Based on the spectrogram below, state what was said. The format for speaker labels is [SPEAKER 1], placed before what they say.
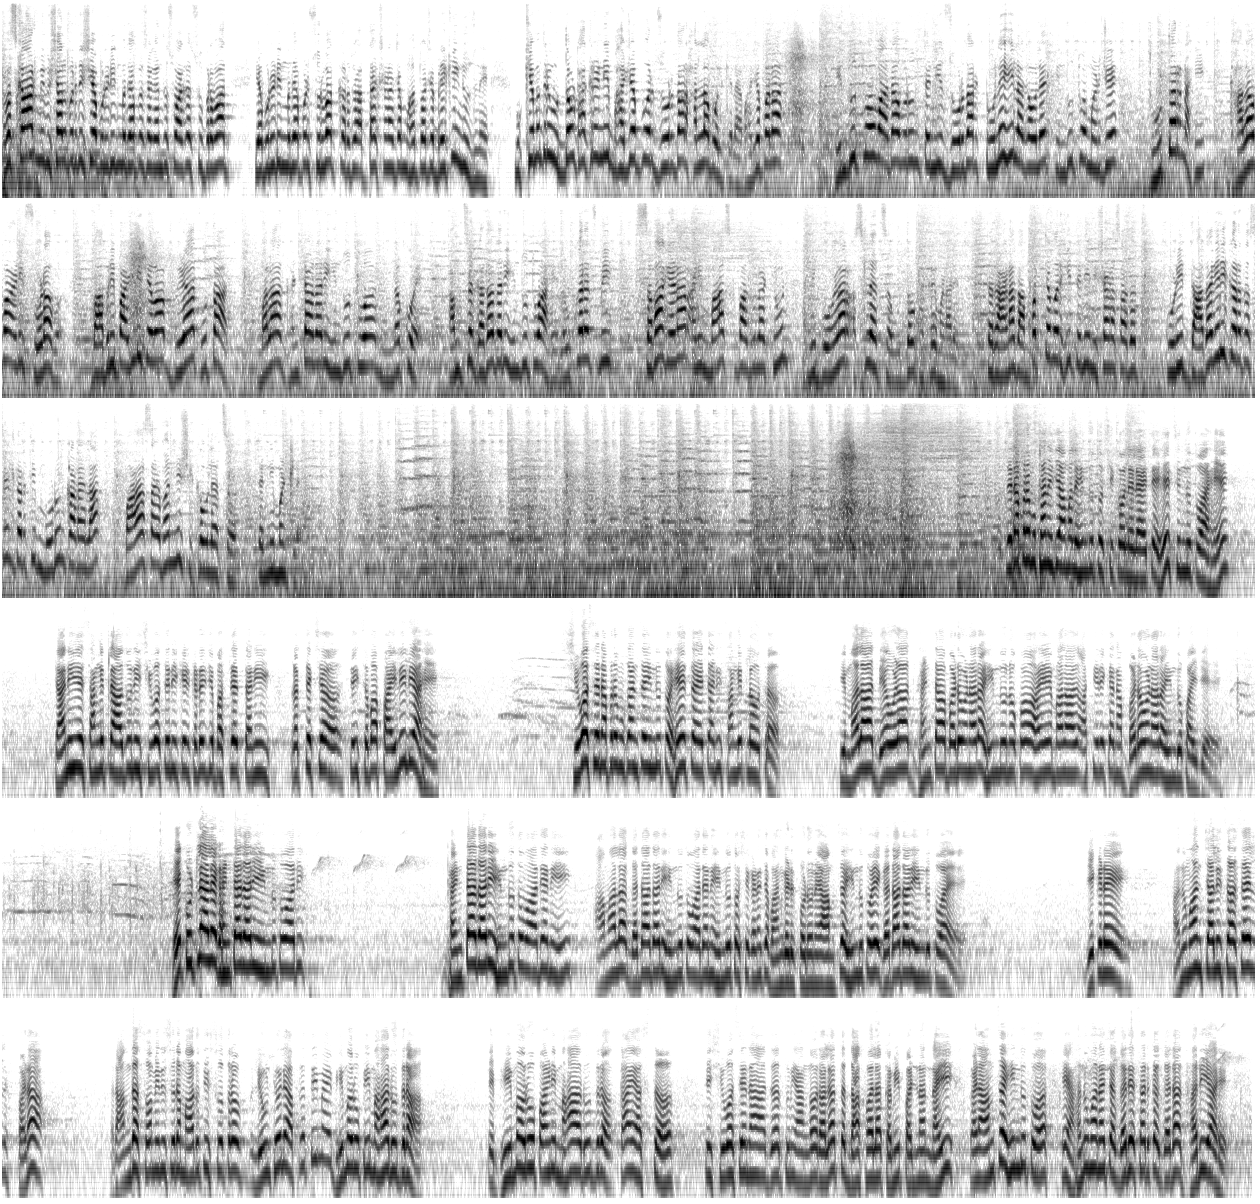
[SPEAKER 1] नमस्कार मी विशाल परदेशी. या बुलेटिनमध्ये आपलं सगळ्यांचं स्वागत. सुप्रभात. या बुलेटिनमध्ये आपण सुरुवात करतोय आत्ता क्षणाच्या महत्त्वाच्या ब्रेकिंग न्यूजने मुख्यमंत्री उद्धव ठाकरेंनी भाजपवर जोरदार हल्लाबोल केला. भाजपला हिंदुत्ववादावरून त्यांनी जोरदार टोलेही लगावलेत. हिंदुत्व म्हणजे धुतर नाही घालावं आणि सोडावं. बाबरी पाडली तेव्हा बिळात होतात. मला घंटादारी हिंदुत्व नकोय. आमचं गदाधारी हिंदुत्व आहे. लवकरच मी सभा घेणार आणि मास्क बाजूला ठेवून मी बोलणार असल्याचं उद्धव ठाकरे म्हणाले. तर राणा दाम्पत्यावरही त्यांनी निशाणा साधत कुणी दादागिरी करत असेल तर ती मोडून काढायला बाळासाहेबांनी शिकवल्याचं त्यांनी म्हटलंय.
[SPEAKER 2] सेनाप्रमुखांनी जे आम्हाला हिंदुत्व शिकवलेलं आहे ते हेच हिंदुत्व आहे. त्यांनी जे सांगितलं अजूनही शिवसैनिकेकडे जे बसलेत त्यांनी प्रत्यक्ष ती सभा पाहिलेली आहे. शिवसेना प्रमुखांचं हिंदुत्व हेच आहे त्यांनी सांगितलं होतं की मला देवळात घंटा बडवणारा हिंदू नको आहे मला अतिरेक्यांना बडवणारा हिंदू पाहिजे. हे कुठले आले घंटाधारी हिंदुत्ववादी? घंटाधारी हिंदुत्ववाद्यांनी आम्हाला गदाधारी हिंदुत्ववाद्याने हिंदुत्व शिकण्याच्या भानगडीत पडू नये. आमचं हिंदुत्व हे गदाधारी हिंदुत्व आहे. जिकडे हनुमान चालीसा असेल पढा. रामदास स्वामींनी सुद्धा मारुती स्तोत्र लिहून ठेवले. अप्रतिम आहे भीमरूपी महारुद्रा. ते भीमरूप आणि महारुद्र काय असतं? ते शिवसेना जर तुम्ही अंगावर आलात तर दाखवायला कमी पडणार नाही. कारण आमचं हिंदुत्व हे हनुमानाच्या गदेसारखं गदाधारी आहे.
